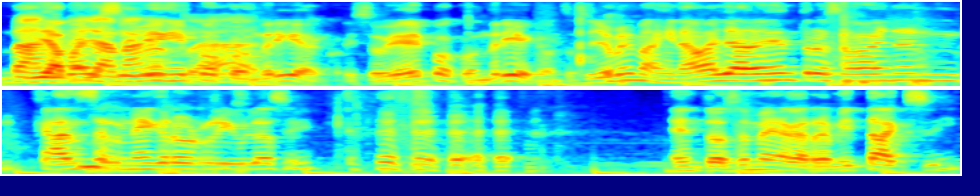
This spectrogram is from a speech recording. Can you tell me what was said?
van y de además la yo soy mano, bien claro. hipocondríaco. Y soy bien hipocondríaco. Entonces yo me imaginaba allá adentro esa vaina en cáncer negro horrible así. Entonces me agarré mi taxi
